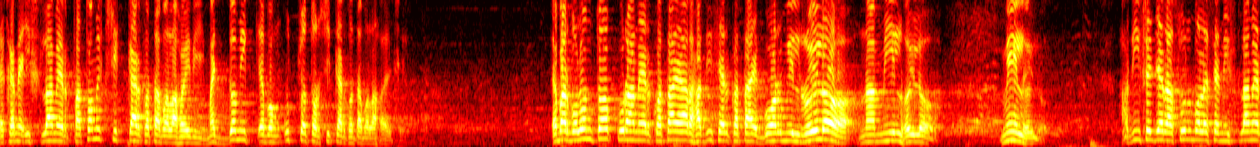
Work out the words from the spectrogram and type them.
এখানে ইসলামের প্রাথমিক শিক্ষার কথা বলা হয়নি, মাধ্যমিক এবং উচ্চতর শিক্ষার কথা বলা হয়েছে। এবার বলুন তো, কোরআনের কথায় আর হাদিসের কথায় গড় মিল রইল না মিল হইল? মিল হইল। হাদিসে যে রাসুল বলেছেন, ইসলামের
